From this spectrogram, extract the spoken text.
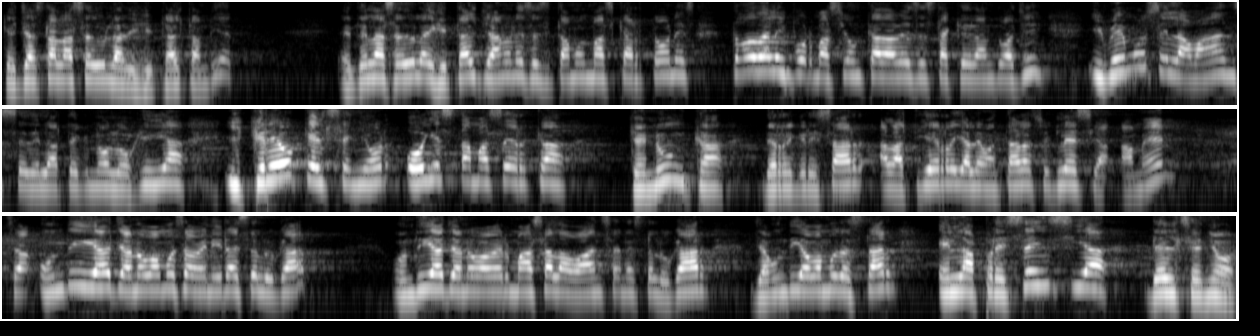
que ya está la cédula digital también. Entonces la cédula digital ya no necesitamos más cartones, toda la información cada vez está quedando allí y vemos el avance de la tecnología y creo que el Señor hoy está más cerca que nunca de regresar a la tierra y a levantar a su iglesia. Amén. O sea, un día ya no vamos a venir a este lugar, un día ya no va a haber más alabanza en este lugar, ya un día vamos a estar en la presencia del Señor.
